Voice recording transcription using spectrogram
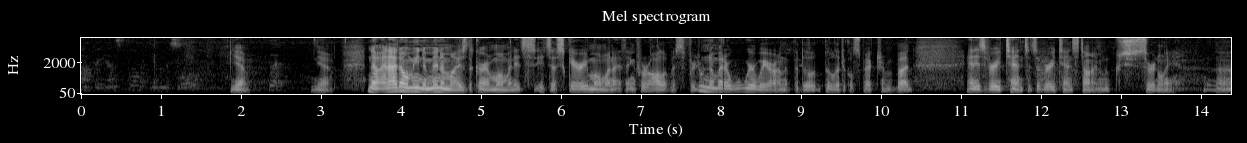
comprehensible in the soul. Yeah. No, and I don't mean to minimize the current moment. It's it's a scary moment, I think, for all of us, for, no matter where we are on the poli- political spectrum. But and it's very tense. It's a very tense time, certainly. Uh,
